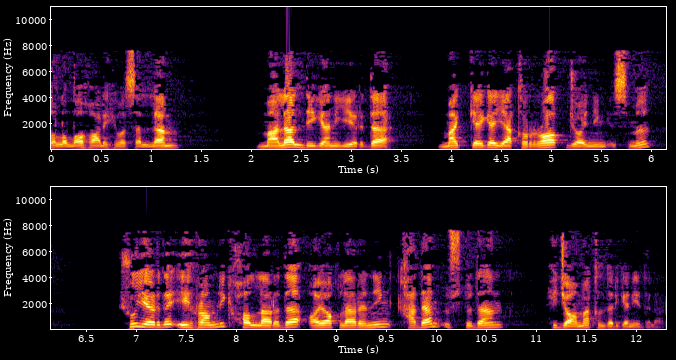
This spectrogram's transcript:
sollallohu alayhi vasallam malal degan yerda makkaga yaqinroq joyning ismi shu yerda ehromlik hollarida oyoqlarining qadam ustidan hijoma qildirgan edilar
